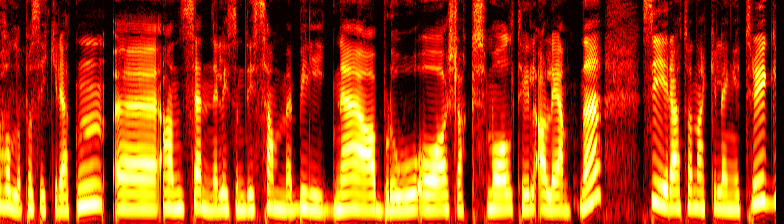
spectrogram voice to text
holde på sikkerheten. Eh, han sender liksom de samme bildene av blod og slagsmål til alle jentene. Sier at han er ikke lenger trygg,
